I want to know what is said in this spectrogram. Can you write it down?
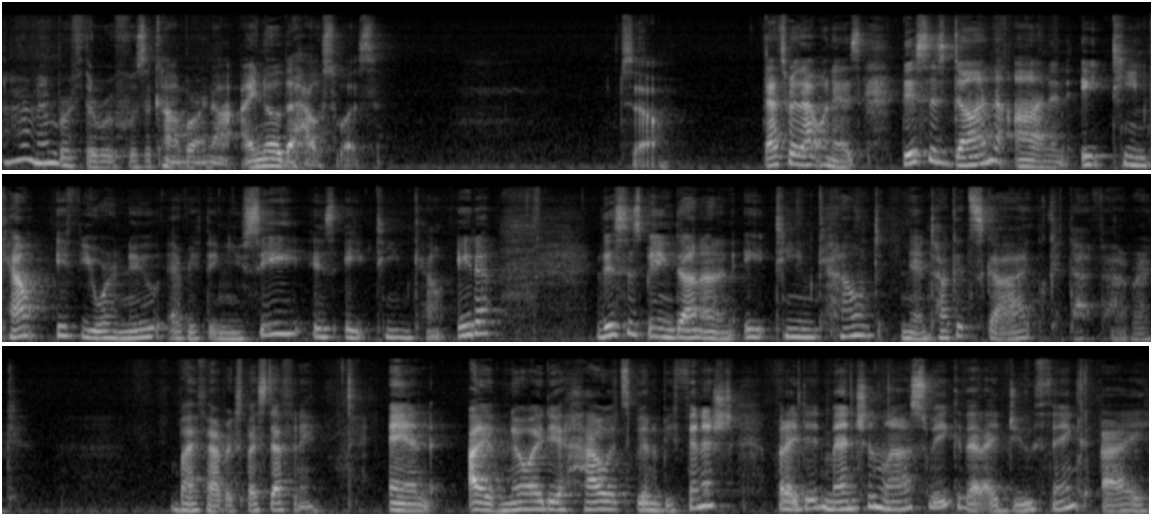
don't remember if the roof was a combo or not. I know the house was. So that's where that one is. This is done on an 18 count. If you are new, everything you see is 18 count Aida. This is being done on an 18 count Nantucket Sky. Look at that fabric by Fabrics by Stephanie. And I have no idea how it's going to be finished, but I did mention last week that I do think I,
